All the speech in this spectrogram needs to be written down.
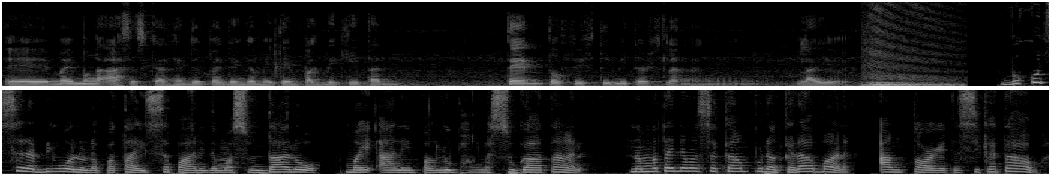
eh, may mga assets kang hindi pwedeng gamitin pagdikitan. 10 to 50 meters lang ang layo. Eh. Bukod sa labing walong napatay sa panig ng mga sundalo, may aning panglubhang na sugatan. Namatay naman sa kampo ng kalaban ang target na si Katab.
